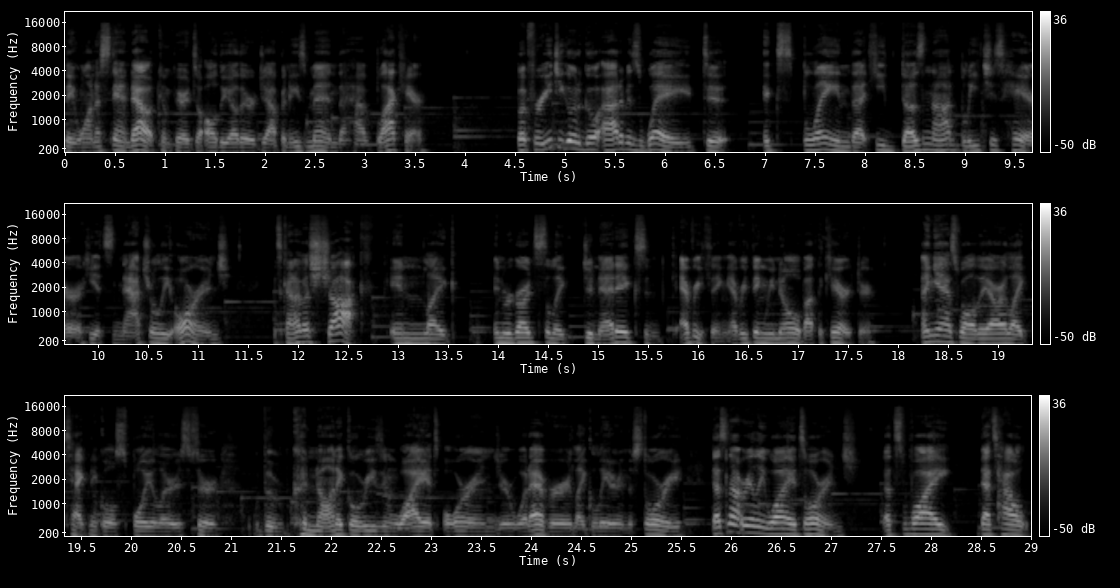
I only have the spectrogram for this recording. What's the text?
they want to stand out compared to all the other Japanese men that have black hair. But for Ichigo to go out of his way to explain that he does not bleach his hair, he it's naturally orange, it's kind of a shock in like in regards to like genetics and everything, everything we know about the character. And yes, while they are like technical spoilers or the canonical reason why it's orange or whatever, like later in the story, that's not really why it's orange. That's why, that's how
